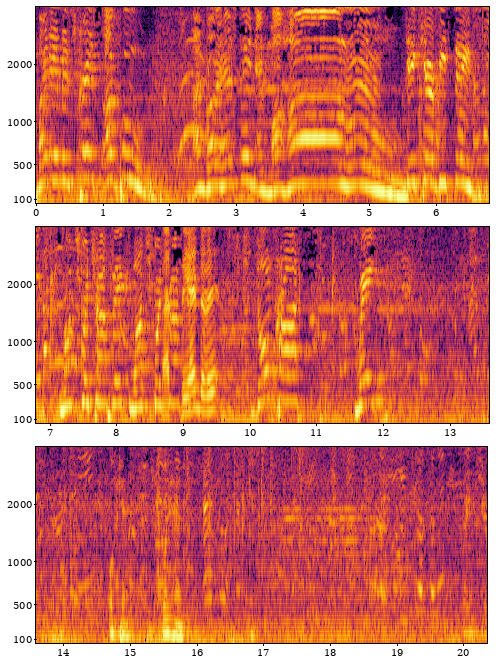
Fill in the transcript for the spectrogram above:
My name is Chris Agpoon. I'm Brother Heston and mahalo. Take care, be safe. Watch for traffic, watch for That's traffic. That's the end of it. Don't cross. Wait. Okay, go ahead. Thank you.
